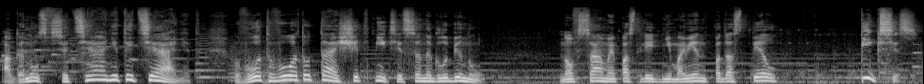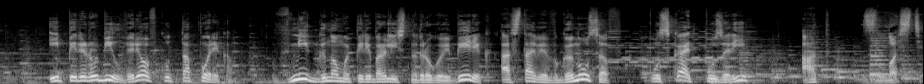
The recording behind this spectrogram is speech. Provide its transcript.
А гнус все тянет и тянет, вот-вот утащит Миксиса на глубину. Но в самый последний момент подоспел Пиксис и перерубил веревку топориком. В миг гномы перебрались на другой берег, оставив гнусов пускать пузыри от злости.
